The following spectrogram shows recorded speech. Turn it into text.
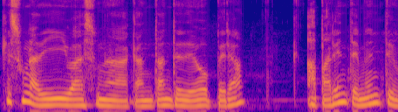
que es una diva, es una cantante de ópera, aparentemente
